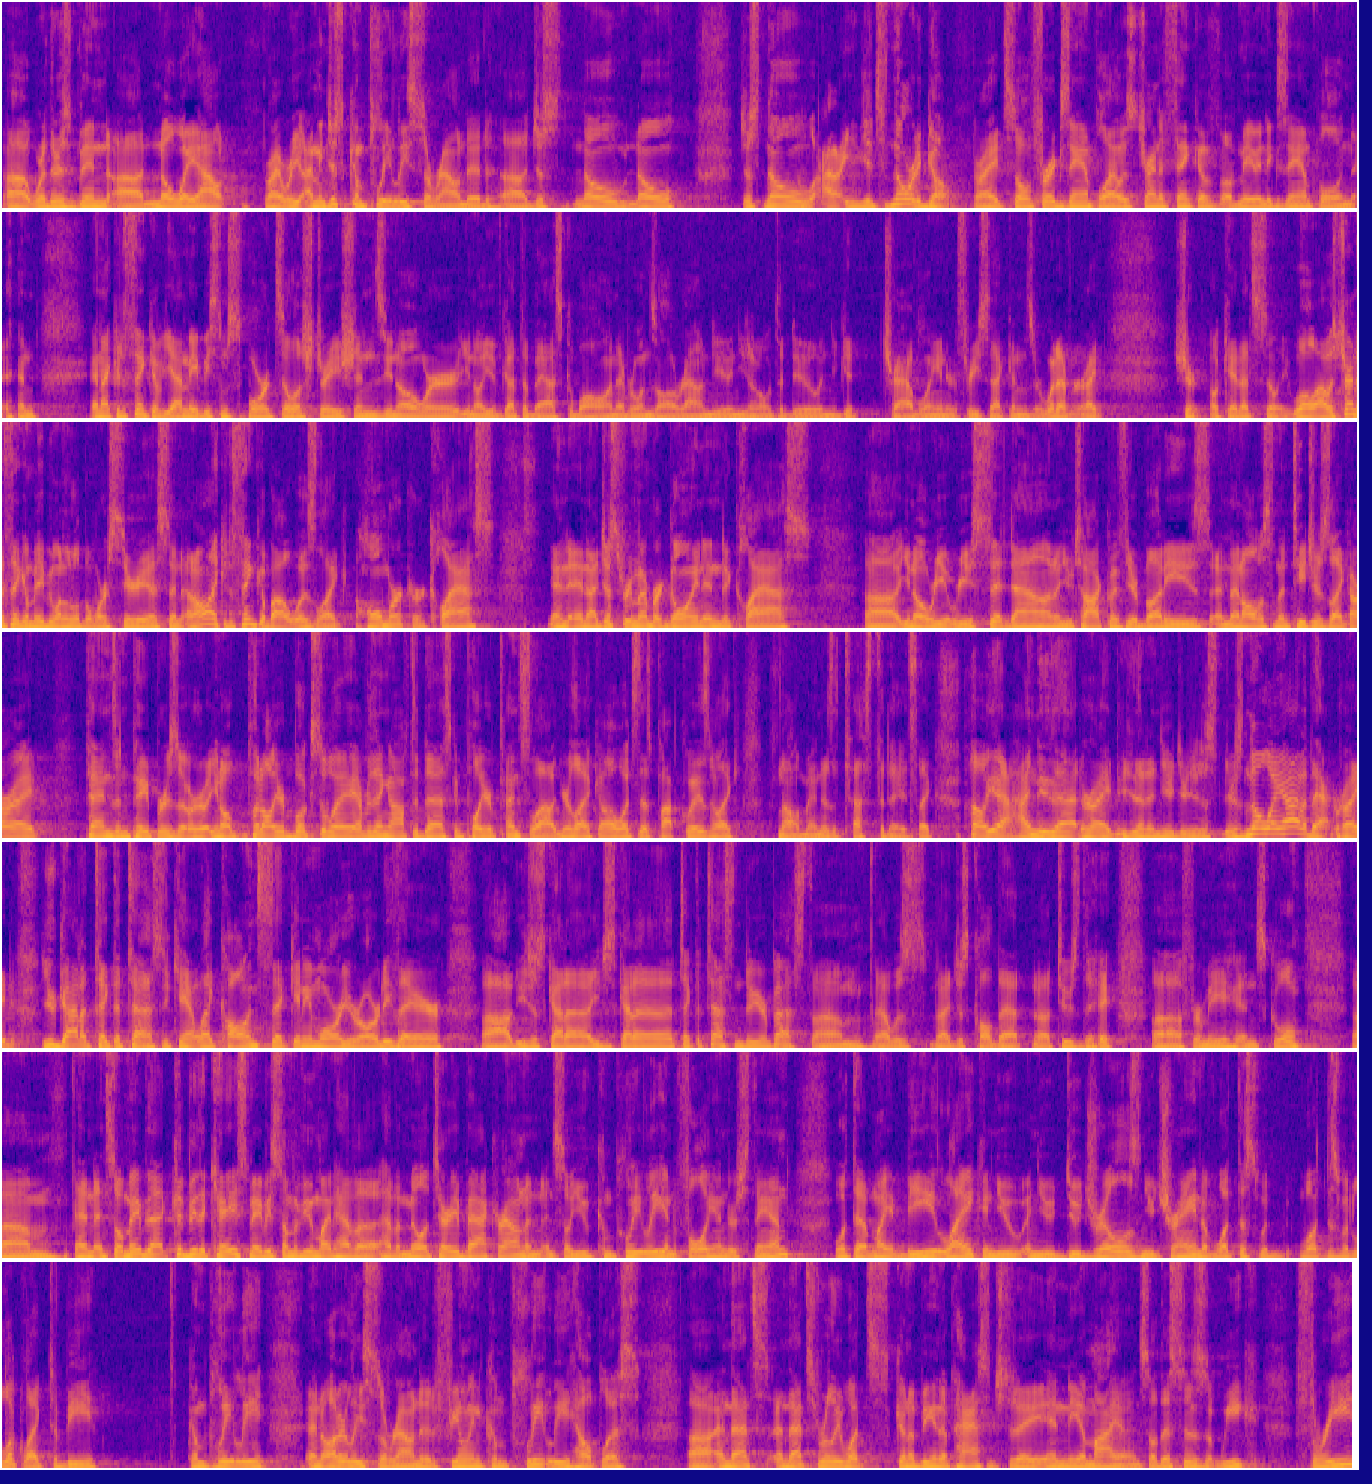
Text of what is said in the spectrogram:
where there's been no way out? Right? Where you, I mean, just completely surrounded. just no no just no, it's nowhere to go, right? So, for example, I was trying to think of, of maybe an example, and, and, and I could think of, yeah, maybe some sports illustrations, you know, where, you know, you've got the basketball and everyone's all around you and you don't know what to do and you get traveling or three seconds or whatever, right? Sure, okay, that's silly. Well, I was trying to think of maybe one a little bit more serious, and, and all I could think about was like homework or class. And, and I just remember going into class, uh, you know, where you, where you sit down and you're talking with your buddies, and then all of a sudden the teacher's like, all right, pens and papers or you know put all your books away everything off the desk and pull your pencil out. And you're like oh what's this pop quiz? And they're like no man there's a test today. It's like oh yeah i knew that. Right. And you're just there's no way out of that right? You got to take the test. You can't like call in sick anymore. You're already there. Uh, you just gotta you just gotta take the test and do your best. Um, that was i just called that uh, tuesday uh, for me in school. Um, and, and so maybe that could be the case. Maybe some of you might have a have a military background and, and so you completely and fully understand what that might be like like and you and you do drills and you train of what this would what this would look like to be completely and utterly surrounded, feeling completely helpless. Uh, and that's and that's really what's going to be in the passage today in Nehemiah. And so this is week three,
